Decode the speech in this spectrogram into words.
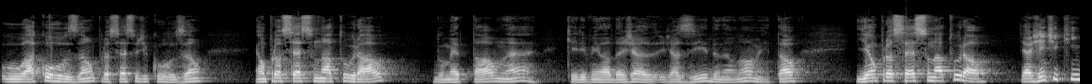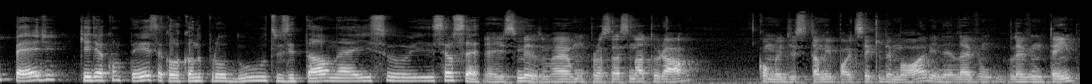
o, a corrosão, o processo de corrosão, é um processo natural do metal, né? Que ele vem lá da jazida, né? O nome e tal. E é um processo natural. E a gente que impede que ele aconteça, colocando produtos e tal, né? Isso, isso é o certo. É isso mesmo, é um processo natural. Como eu disse, também pode ser que demore, né? Leve um, leve um tempo.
